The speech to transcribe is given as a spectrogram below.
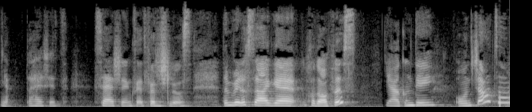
Ja, das hast du jetzt sehr schön gesagt für den Schluss. Dann würde ich sagen, Godafis. Ja, gang die. Und ciao zusammen.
